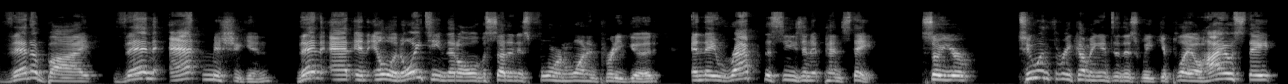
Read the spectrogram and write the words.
then a bye, then at Michigan, then at an Illinois team that all of a sudden is four and one and pretty good. And they wrap the season at Penn State. So you're two and three coming into this week. You play Ohio State,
